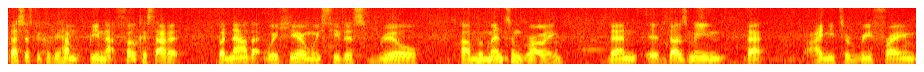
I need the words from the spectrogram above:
that's just because we haven't been that focused at it. But now that we're here and we see this real uh, momentum growing, then it does mean that I need to reframe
